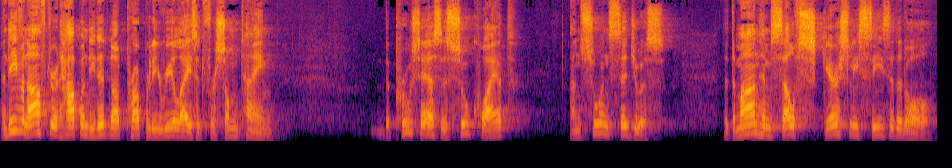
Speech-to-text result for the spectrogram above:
And even after it happened, he did not properly realize it for some time. The process is so quiet and so insidious that the man himself scarcely sees it at all.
